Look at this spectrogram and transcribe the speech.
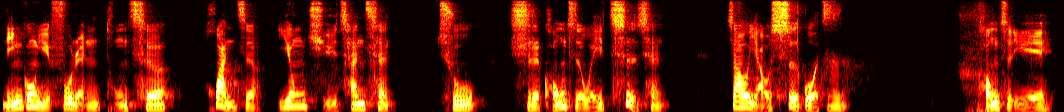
灵公与夫人同车，患者。”雍渠参乘，初使孔子为次乘，招摇世过之。孔子曰：“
